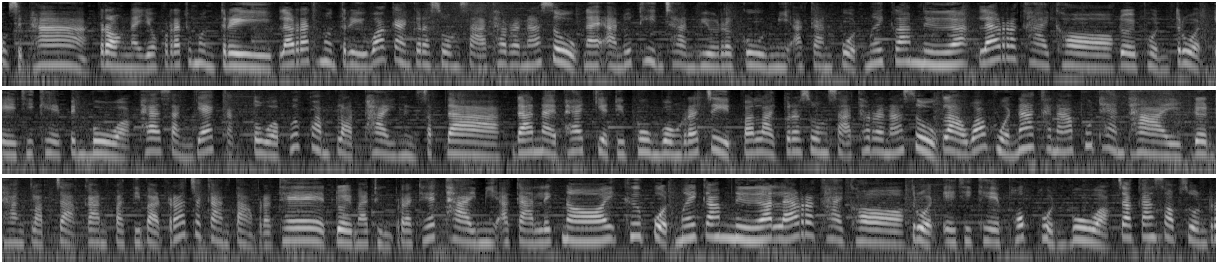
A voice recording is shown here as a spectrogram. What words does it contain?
2565 รองนายกรัฐมนตรี และรัฐมนตรีว่าการกระทรวงสาธารณสุขนายอนุทินชาญวีรกูลมีอาการปวดเมื่อยกล้ามเนื้อ และระคายคอ โดยผลตรวจ ATK เป็นบวก แพทย์สั่งแยกกักตัวเพื่อความปลอดภัย 1 สัปดาห์ ด้านนายแพทย์เกียรติภูมิวงศ์รจิตปลัดกระทรวงสาธารณสุขกล่าวว่าหัวหน้าคณะผู้แทนไทย เดินทางกลับจากการปฏิบัติราชการต่างประเทศ โดยมาถึงประเทศไทยมีอาการเล็กน้อย คือปวดเมื่อยกล้ามเนื้อและระคายคอ ตรวจ ATK พบผลบวก จากการสอบสวนโร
